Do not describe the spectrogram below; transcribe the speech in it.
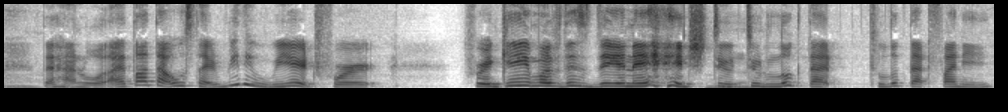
mm. the handhold. I thought that was like really weird for for a game of this day and age to to look that to look that funny.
